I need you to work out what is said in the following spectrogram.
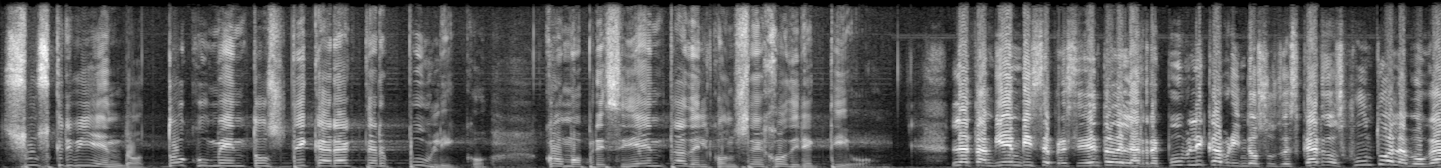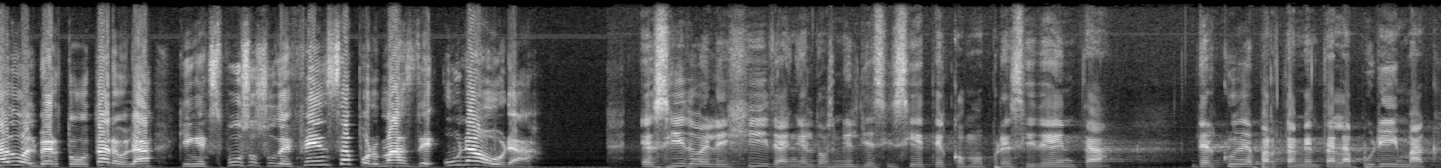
suscribiendo documentos de carácter público como presidenta del Consejo Directivo. La también vicepresidenta de la República brindó sus descargos junto al abogado Alberto Otárola, quien expuso su defensa por más de una hora. he sido elegida en el 2017 como presidenta del Club Departamental Apurímac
